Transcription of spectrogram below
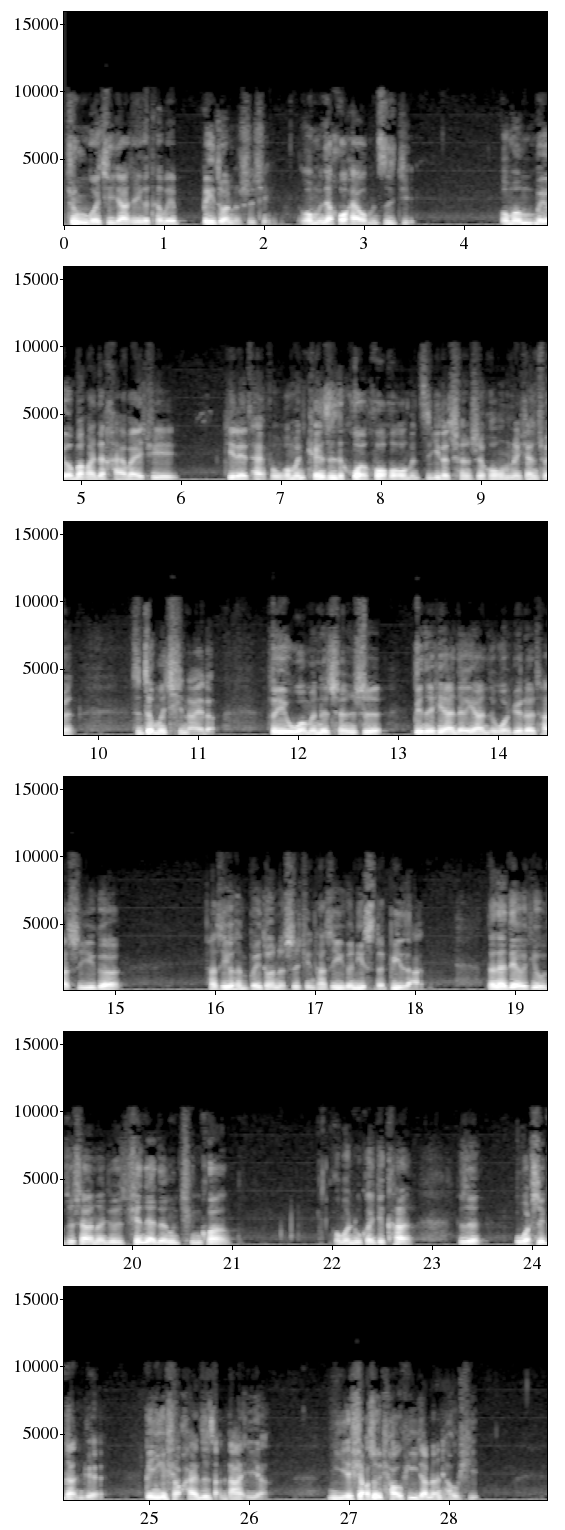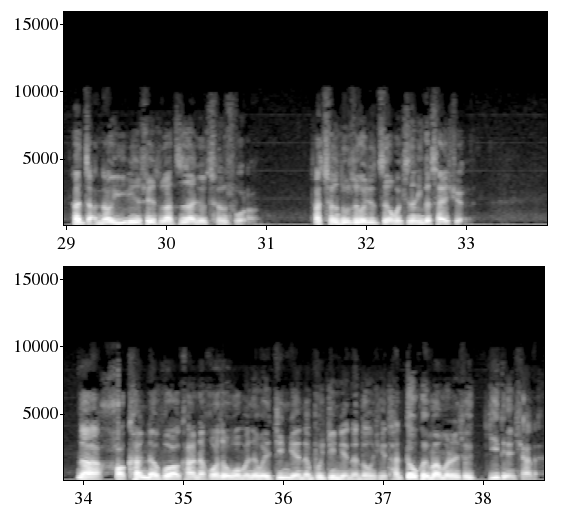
中国起家是一个特别悲壮的事情，我们在祸害我们自己。我们没有办法在海外去积累财富，我们全是祸祸祸我们自己的城市或我们的乡村，是这么起来的。所以我们的城市变成现在这个样子，我觉得它是一个，它是一个很悲壮的事情，它是一个历史的必然。但在这个基础之上呢，就是现在这种情况，我们如何去看？就是我是感觉跟一个小孩子长大一样，你小时候调皮，相当调皮，他长到一定岁数，他自然就成熟了。他成熟之后，就自然会形成一个筛选。那好看的、不好看的，或者说我们认为经典的、不经典的东西，它都会慢慢的就积淀下来。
